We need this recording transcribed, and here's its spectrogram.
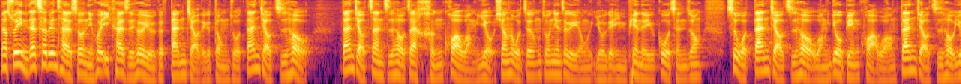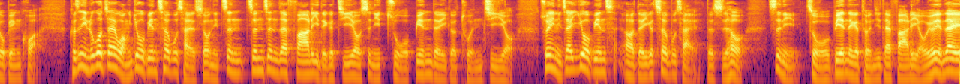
那所以你在侧边踩的时候，你会一开始会有一个单脚的一个动作，单脚之后，单脚站之后再横跨往右，像是我中中间这个有有一个影片的一个过程中，是我单脚之后往右边跨，往单脚之后右边跨。可是你如果在往右边侧步踩的时候，你正真正在发力的一个肌肉是你左边的一个臀肌哦，所以你在右边踩呃的一个侧步踩的时候，是你左边的一个臀肌在发力哦。我有点在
